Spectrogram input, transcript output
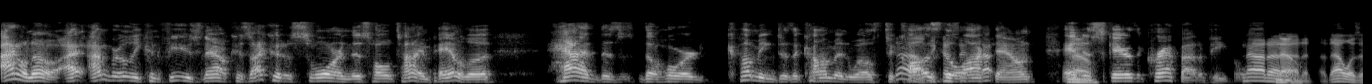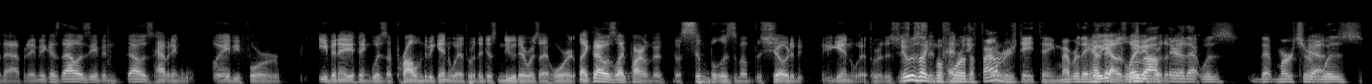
i don't know i i'm really confused now because i could have sworn this whole time pamela had this the horde coming to the commonwealth to No, cause the because that- that- lockdown and No. to scare the crap out of people No, no, no, No. no, no. That wasn't happening because that was even that was happening way before even anything was a problem to begin with, where they just knew there was a horror. Like that was like part of the, the symbolism of the show to begin with, where this it was like before the Founders horde. Day thing. Remember they Oh, had yeah, that it was way out the there that was that Mercer Yeah. was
